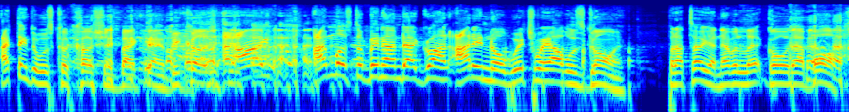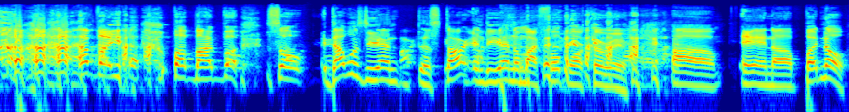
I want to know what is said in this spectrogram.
I think there was concussions back then because I I must have been on that ground. I didn't know which way I was going. But I tell you, I never let go of that ball. but yeah, but my but so that was the end, the start and the end of my football career. Um, and uh, but no,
